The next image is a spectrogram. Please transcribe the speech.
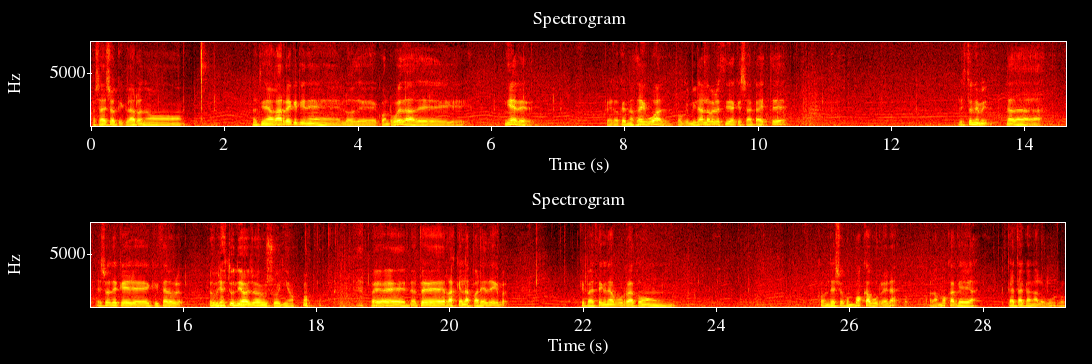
Pasa eso, que claro, no... No tiene agarre que tiene lo de con ruedas de nieve. Pero que nos da igual, porque mirad la velocidad que saca este. Esto Nada, nada, Eso de que quizá lo, hubiera estudiado yo en un sueño. Pues, eh, no te rasquen las paredes, que parece que una burra con... Con de eso, con mosca burrera. Con las moscas que, que atacan a los burros.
